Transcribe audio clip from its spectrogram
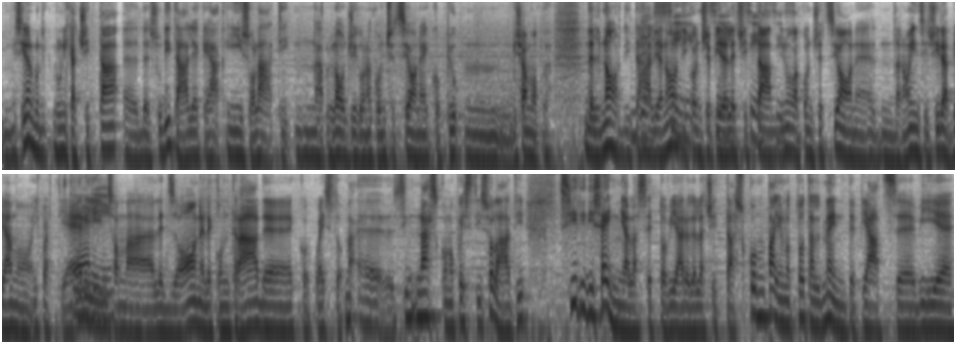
Messina è l'uni- l'unica città eh, del sud Italia che ha gli isolati, una logica, una concezione ecco, più mh, diciamo eh, del nord Italia, no? sì, di concepire sì, le città sì, di nuova concezione. Da noi in Sicilia abbiamo i quartieri, Quartieri. insomma le zone, le contrade, ecco questo. Ma eh, si nascono questi isolati, si ridisegna l'assetto viario della città, scompaiono totalmente piazze, vie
